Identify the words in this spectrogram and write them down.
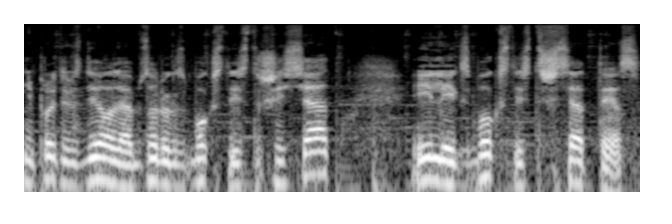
не против, сделали обзор Xbox 360 или Xbox 360S.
